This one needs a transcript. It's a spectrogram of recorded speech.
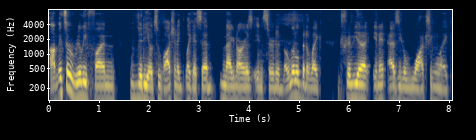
Um, it's a really fun video to watch, and I- like I said, Magnar has inserted a little bit of like trivia in it as you're watching like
